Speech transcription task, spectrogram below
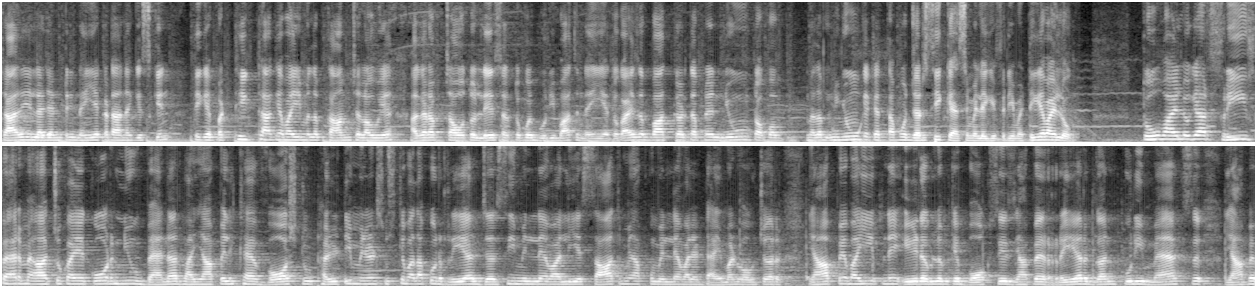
शायद ये लेजेंडरी नहीं है कटाना की स्किन ठीक है? पर ठीक ठाक है भाई मतलब काम चला हुआ है। अगर आप चाहो तो ले सकते हो, कोई बुरी बात नहीं है। तो गाइज़ अब बात करते हैं अपने न्यू टॉप ऑफ़ मतलब न्यू के कहते हैं आपको जर्सी कैसे मिलेगी फ्री में, ठीक है भाई लोग? तो भाई लोग यार फ्री फायर में आ चुका है एक और न्यू बैनर भाई, यहाँ पे लिखा है वॉच टू थर्टी मिनट्स उसके बाद आपको रेयर जर्सी मिलने वाली है। साथ में आपको मिलने वाले डायमंड वाउचर यहाँ पे भाई अपने ए डब्ल्यू एम के बॉक्सेस यहाँ पे रेयर गन पूरी मैक्स यहाँ पे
